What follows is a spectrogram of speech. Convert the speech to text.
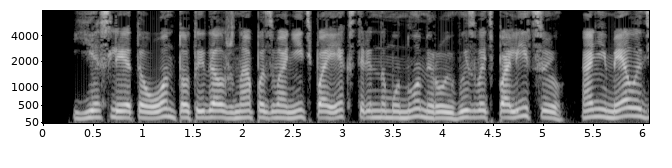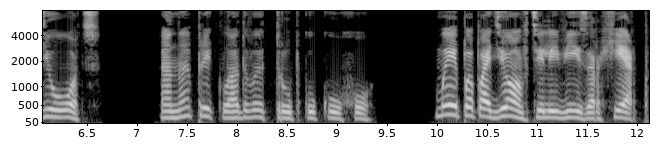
— «если это он, то ты должна позвонить по экстренному номеру и вызвать полицию, а не Мелоди Уотс». Она прикладывает трубку к уху. «Мы попадем в телевизор, Херб.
